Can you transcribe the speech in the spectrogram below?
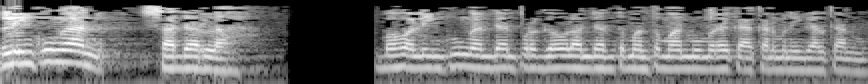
lingkungan Sadarlah bahwa lingkungan dan pergaulan dan teman-temanmu mereka akan meninggalkanmu.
